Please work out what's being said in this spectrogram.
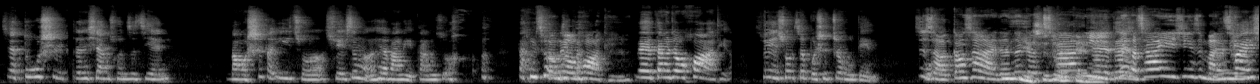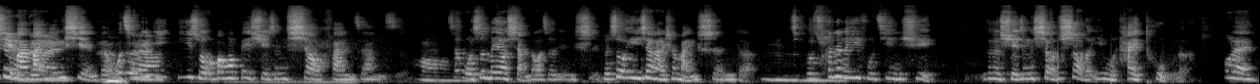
在都市跟乡村之间，老师的衣着，学生也会把你当做 当做那个话题，那当做话题。所以说这不是重点，至少刚上来的那个差异，那个差异性是蛮明显的，差异性蛮蛮明显的。我这个衣衣着包括被学生笑翻这样子，哦，这我是没有想到这件事，可是我印象还是蛮深的。嗯，我穿那个衣服进去。那个学生笑笑的衣服太土了，后来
